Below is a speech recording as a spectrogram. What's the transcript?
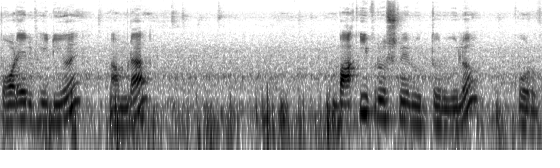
পরের ভিডিওয়ে আমরা বাকি প্রশ্নের উত্তরগুলো করব।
